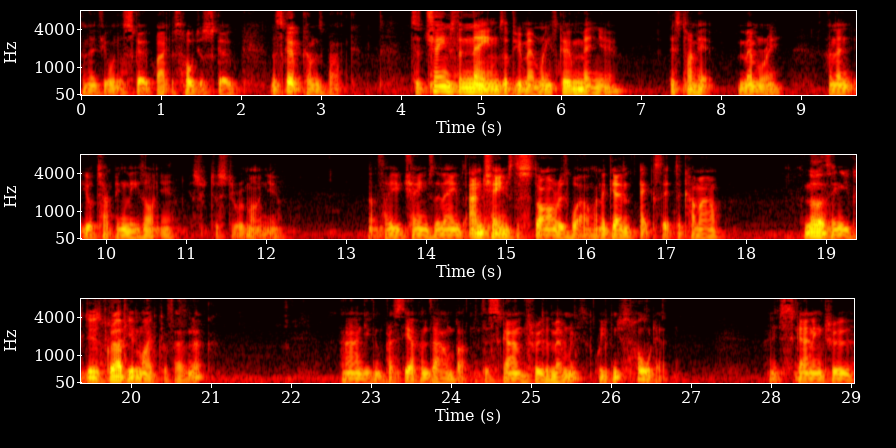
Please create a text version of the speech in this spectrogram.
And then if you want your scope back, just hold your scope. The scope comes back. To change the names of your memories, go menu. This time hit memory and then you're tapping these, aren't you? Just, just to remind you. That's how you change the names and change the star as well. And again, exit to come out. Another thing you can do is grab your microphone, look. And you can press the up and down button to scan through the memories, or you can just hold it. And it's scanning through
